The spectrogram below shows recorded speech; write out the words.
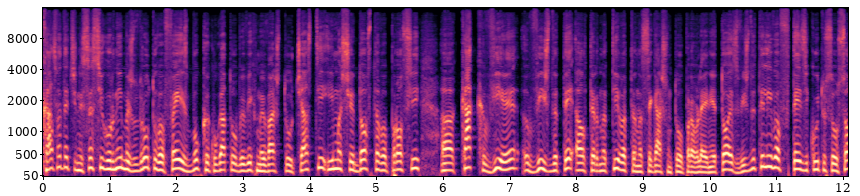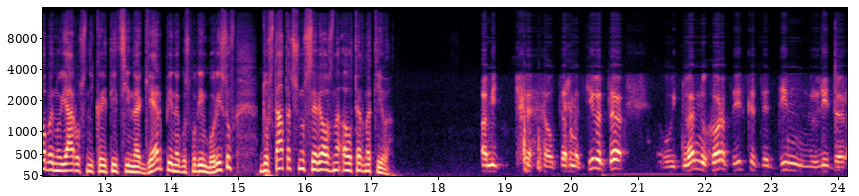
Казвате, че не са сигурни. Между другото, във Фейсбук, когато обявихме вашето участие, имаше доста въпроси а, как вие виждате альтернативата на сегашното управление. Тоест, виждате ли в тези, които са особено яростни критици на ГЕРБ и на господин Борисов, достатъчно сериозна альтернатива? Ами, альтернативата Обикновено хората искат един лидер,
